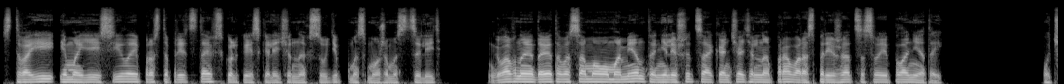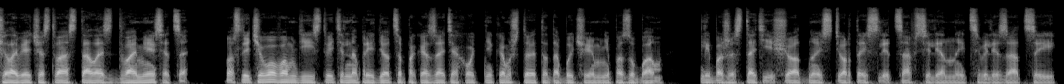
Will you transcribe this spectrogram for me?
С твоей и моей силой просто представь, сколько искалеченных судеб мы сможем исцелить. Главное, до этого самого момента не лишиться окончательно права распоряжаться своей планетой. У человечества осталось два месяца, после чего вам действительно придется показать охотникам, что эта добыча им не по зубам, либо же стать еще одной стертой с лица вселенной цивилизацией.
